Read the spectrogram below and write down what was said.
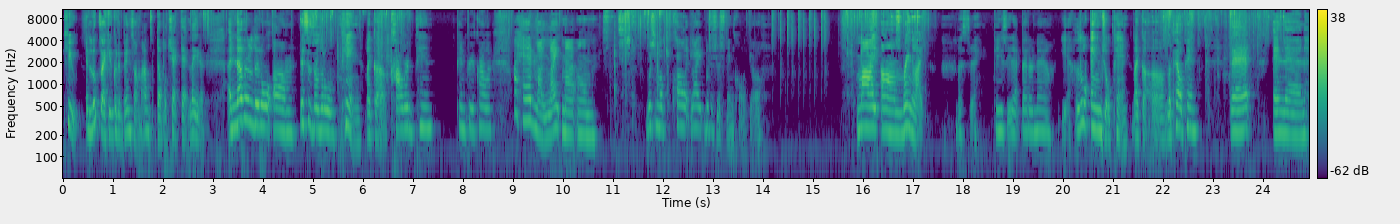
Cute. It looks like it could have been something. I'll double check that later. Another little, um, this is a little pin. Like a collared pin. Pin for your collar. I had my light, my, um, which call it light? What is this thing called, y'all? My, um, ring light. Let's see. Can you see that better now? Yeah, a little angel pin, like a lapel pin. That, and then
